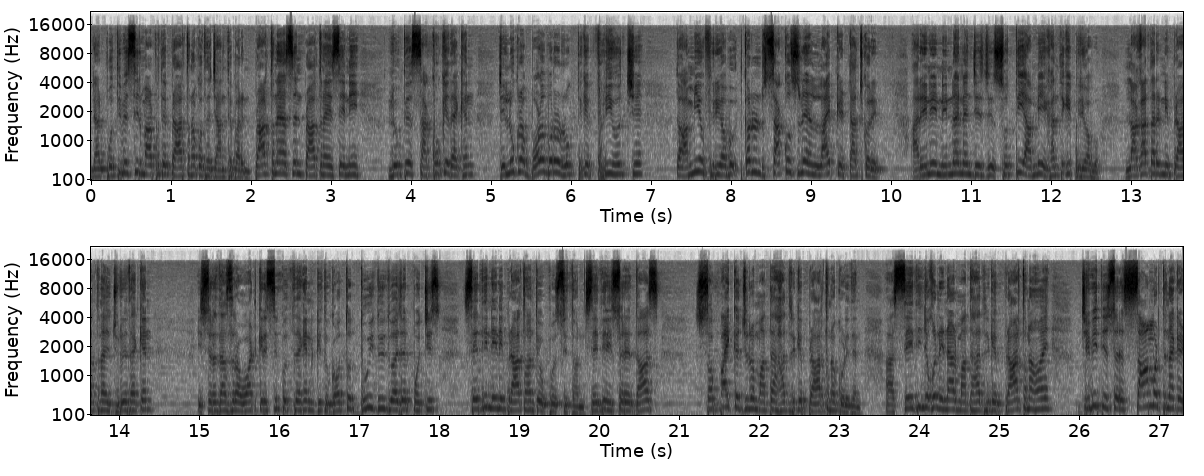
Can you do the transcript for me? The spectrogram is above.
এনার প্রতিবেশীর মারফতে প্রার্থনা কথা জানতে পারেন। প্রার্থনায় আসেন, প্রার্থনায় এসে ইনি লোকদের সাক্ষ্যকে দেখেন যে লোকরা বড় বড় রোগ থেকে ফ্রি হচ্ছে, তো আমিও ফ্রি হব, কারণ সাক্ষ্য শুনে লাইফকে টাচ করে। আর ইনি নির্ণয় নেন যে সত্যি আমি এখান থেকে ফ্রি হব। লাগাতার ইনি প্রার্থনায় জুড়ে থাকেন। ঈশ্বরের দাসরা ওয়ার্ডকে রিসিভ করতে থাকেন কিন্তু গত দুই দুই দু হাজার পঁচিশ সেদিন ইনি প্রার্থনাতে উপস্থিত হন। সেদিন ঈশ্বরের দাস সবাইকে জন্য মাথায় হাত রেখে প্রার্থনা করে দেন। আর সেই দিন যখন এনার মাথায় হাত রেখে প্রার্থনা হয় জীবিত ঈশ্বরের সামর্থ্য নাকে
